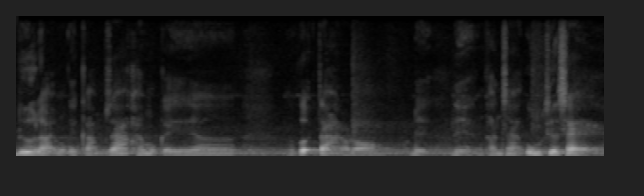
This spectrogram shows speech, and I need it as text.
đưa lại một cái cảm giác hay một cái gợi tả nào đó để để khán giả cùng chia sẻ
